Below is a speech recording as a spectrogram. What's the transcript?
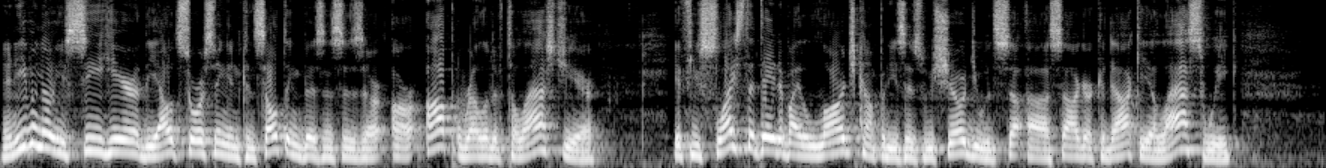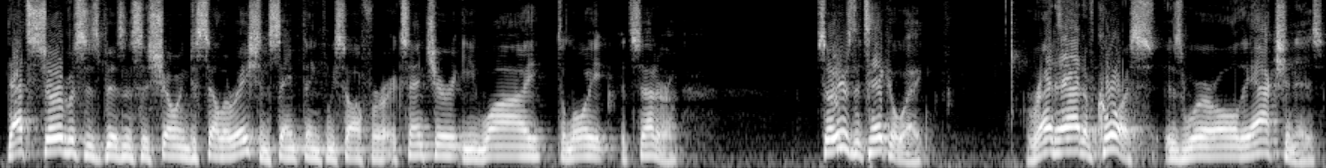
And even though you see here the outsourcing and consulting businesses are, are up relative to last year, if you slice the data by large companies, as we showed you with uh, Sagar Kadakia last week, that services business is showing deceleration. Same thing we saw for Accenture, EY, Deloitte, et cetera. So here's the takeaway. Red Hat, of course, is where all the action is.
